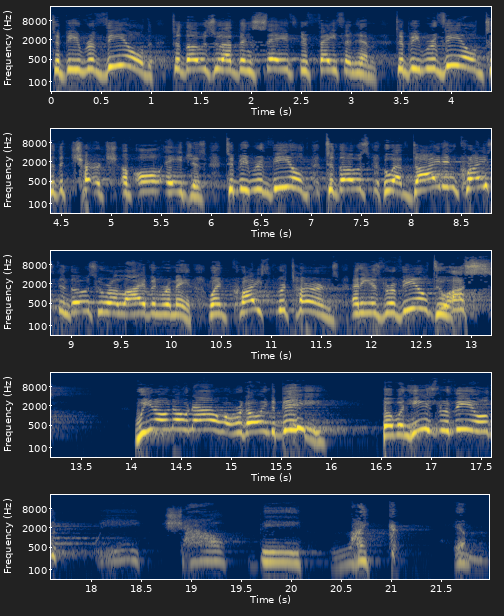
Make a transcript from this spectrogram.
to be revealed to those who have been saved through faith in him, to be revealed to the church of all ages, to be revealed to those who have died in Christ and those who are alive and remain. When Christ returns and he is revealed to us, we don't know now what we're going to be, but when he's revealed, we shall be like him.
